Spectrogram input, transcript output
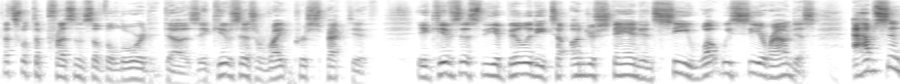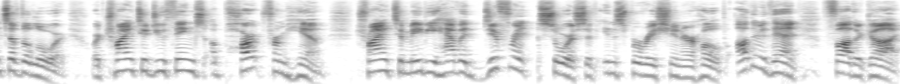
That's what the presence of the Lord does. It gives us right perspective. It gives us the ability to understand and see what we see around us absence of the Lord or trying to do things apart from Him, trying to maybe have a different source of inspiration or hope other than Father God,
